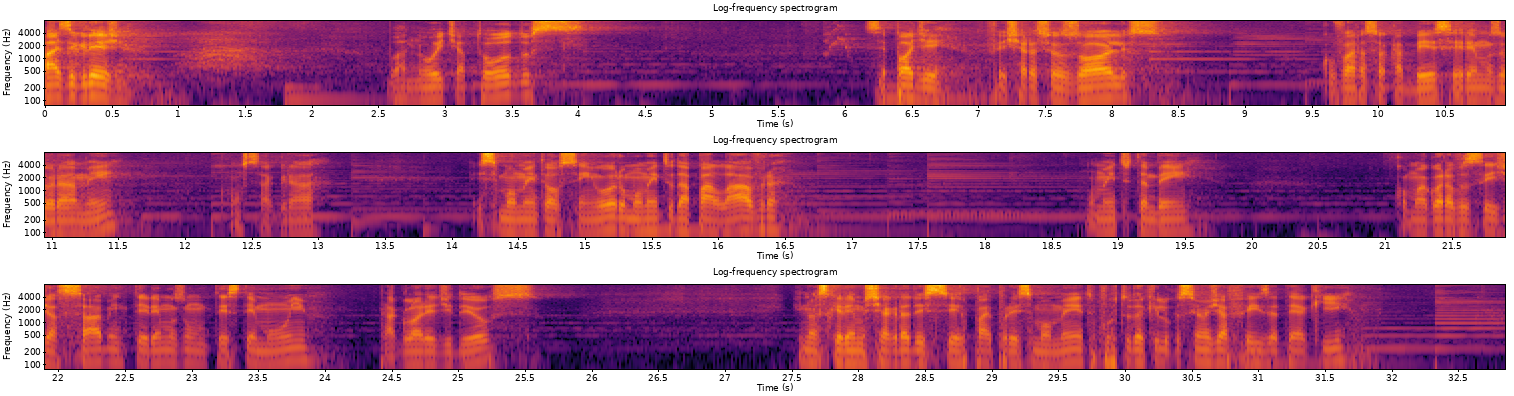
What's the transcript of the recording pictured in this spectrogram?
Paz, igreja. Boa noite a todos. Você pode fechar os seus olhos, curvar a sua cabeça, iremos orar, amém? Consagrar esse momento ao Senhor, o momento da palavra, momento também, como agora vocês já sabem, teremos um testemunho para a glória de Deus. E nós queremos te agradecer, Pai, por esse momento, por tudo aquilo que o Senhor já fez até aqui.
